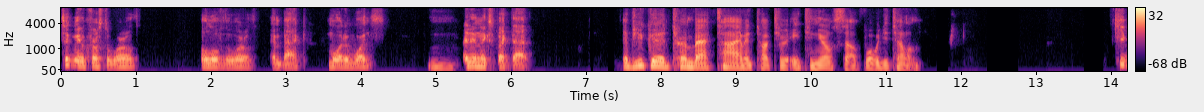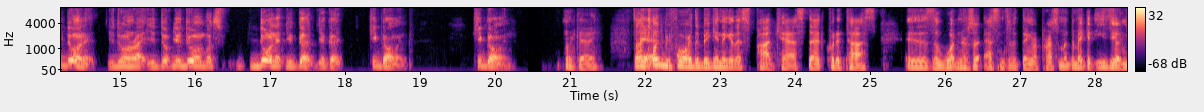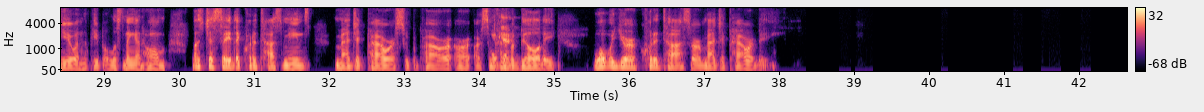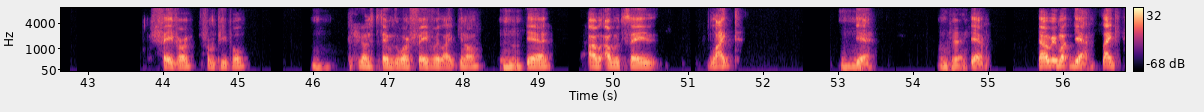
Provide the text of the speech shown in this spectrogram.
took me across the world, all over the world and back more than once. Mm. I didn't expect that. If you could turn back time and talk to your 18 year old self, what would you tell him? Keep doing it. You're doing right. You're, do, you're doing what's doing it. You're good. You're good. Keep going. Keep going. Okay. So I told you before at the beginning of this podcast that Quidditas is the whatness or essence of a thing or person. But to make it easy on you and the people listening at home, let's just say that Quidditas means magic power, superpower, or, or some kind of ability. What would your Quidditas or magic power be? Favor from people. Mhm. If you understand the word favor, like, you know, Mhm, yeah, I, I would say liked. Mhm. Yeah. Okay. Yeah. That would be my, yeah, like,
